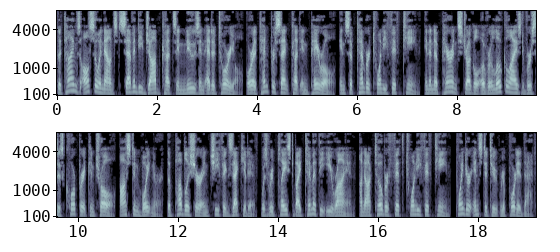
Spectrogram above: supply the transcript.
The Times also announced 70 job cuts in news and editorial, or a 10% cut in payroll, in September 2015. In an apparent struggle over localized versus corporate control, Austin Beutner, the publisher and chief executive, was replaced by Timothy E. Ryan. On October 5, 2015, Poynter Institute reported that,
